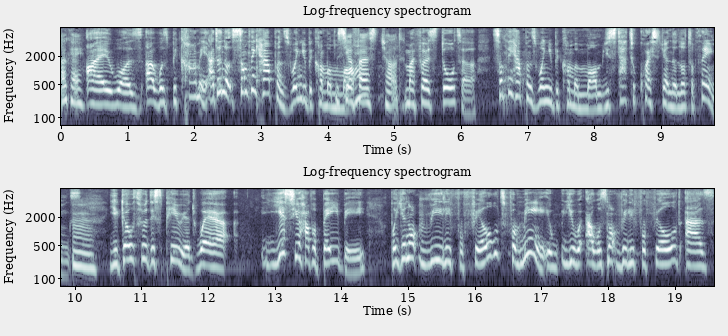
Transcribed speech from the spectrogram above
Okay. I was I was becoming I don't know something happens when you become a It's mom. your first child? My first daughter. Something happens when you become a mom. You start to question a lot of things. Mm. You go through this period where yes you have a baby but you're not really fulfilled. For me, it- you I was not really fulfilled as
